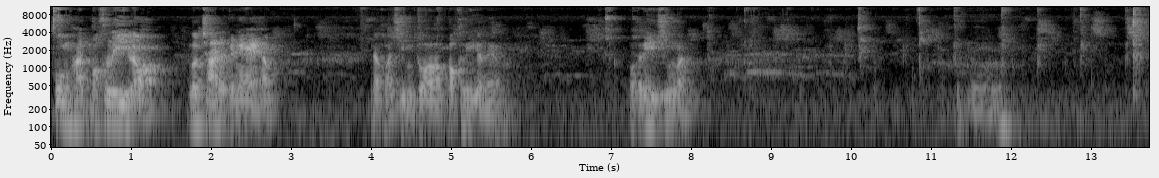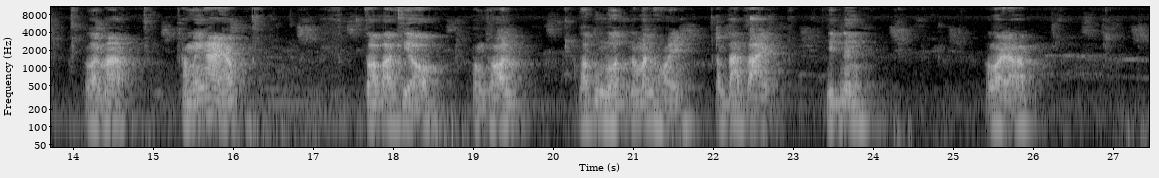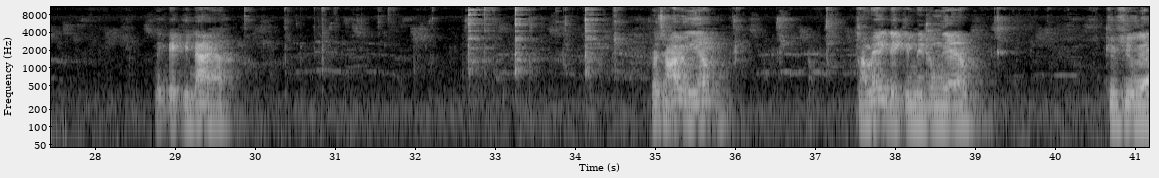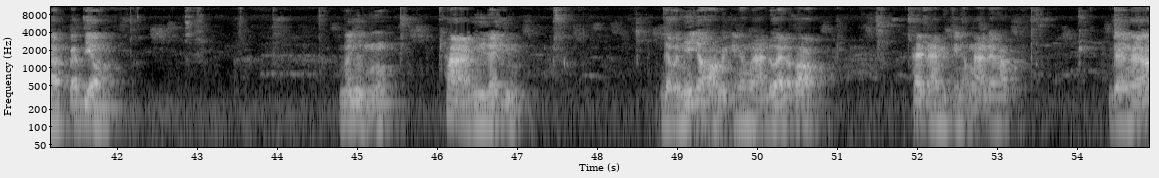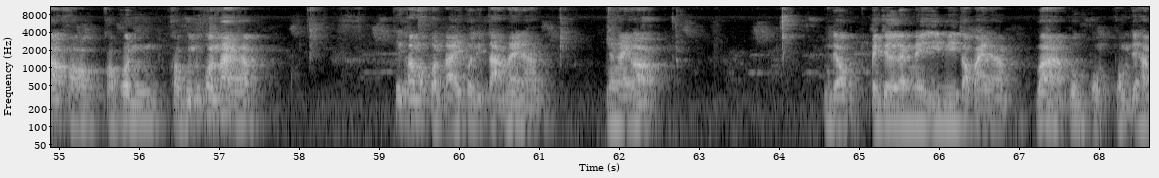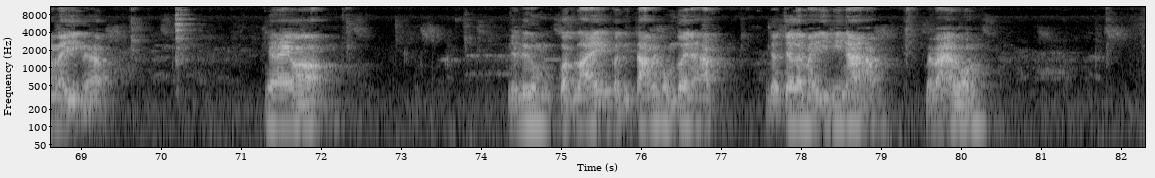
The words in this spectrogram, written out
กุ้งผัดบรอกโคลีเรารสชาติจะเป็นยังไงครับ เดี๋ยวขอชิมตัวบรอกโคลีกันเลยครับบรอกโคลีชิมก่อนอร่อยมากทำง่ายๆครับซอสฝาเขียวสองช้อนแล้วปรุงรสน้ำมันหอย น้ำตาลทราย นิดนึง อร่อยแล้วครับ เด็กๆกินได้ครับเช้าๆอย่างนี้ครับทำให้เด็กกินในโรงเรียนครับชิวๆเลยครับแป๊บเดียวไม่ถึงห้านาทีได้กิน เดี๋ยววันนี้จะห่อไปกินทำงานด้วย แล้วก็ให้แฟนไปกินทำงานด้วยครับ เดี๋ยวยังไงก็ขอขอบคุณขอบคุณทุกคนมากนะครับ ที่เข้ามากดไลค์กดติดตามให้นะครับ ยังไงก็ เดี๋ยวไปเจอกันใน EP ต่อไปนะครับ ว่าพวกผมผมจะทำอะไรอีกนะครับ ยังไงก็ อย่าลืมกดไลค์กดติดตามให้ผมด้วยนะครับ เดี๋ยวเจอกันใหม่ EP หน้าครับบ๊ายบายครับผม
